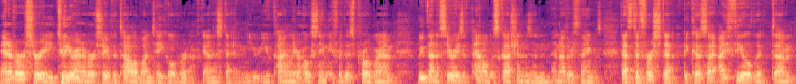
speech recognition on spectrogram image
anniversary, two-year anniversary of the Taliban takeover in Afghanistan. You you kindly are hosting me for this program. We've done a series of panel discussions and, and other things. That's the first step because I, I feel that. Um,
